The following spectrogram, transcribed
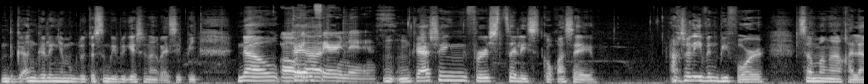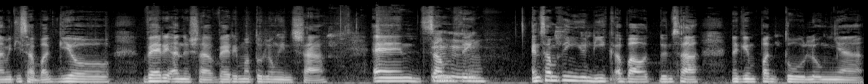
Ang ang galing niya magluto, tapos nagbibigay siya ng recipe. Now, Oh, in kaya, fairness. Mm-mm, kaya siya yung first sa list ko kasi Actually, even before, sa mga calamity sa Bagyo, very ano siya, very matulungin siya. And something, and something unique about dun sa naging pagtulong niya,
